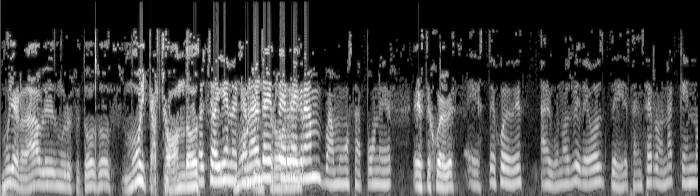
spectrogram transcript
muy agradables, muy respetuosos, muy cachondos. De hecho, ahí en el canal de Telegram vamos a poner este jueves, este jueves, algunos videos de esta encerrona que no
